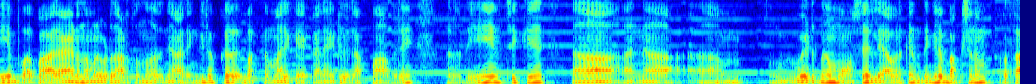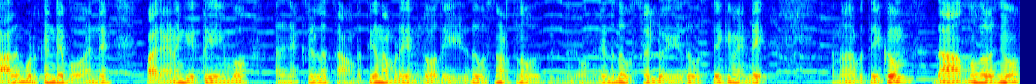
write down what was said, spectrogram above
ഈ പാരായണം നമ്മളിവിടെ നടത്തുന്നു പറഞ്ഞാൽ ആരെങ്കിലുമൊക്കെ ഭക്തന്മാർ കേൾക്കാനായിട്ട് വരും. അപ്പോൾ അവരെ വെറുതെ ഉച്ചയ്ക്ക് എന്നാ വിടുന്നത് മോശമല്ലേ? അവർക്ക് എന്തെങ്കിലും ഭക്ഷണം പ്രസാദം കൊടുക്കണ്ടേ? ഭഗവാന്റെ പാരായണം കേട്ട് കഴിയുമ്പോൾ അതിനൊക്കെയുള്ള സാമ്പത്തികം നമ്മുടെ ഉണ്ടോ? അത് ഏഴ് ദിവസം നടത്തണോ? ഒന്ന് രണ്ട് ദിവസമല്ലോ. ഏഴ് ദിവസത്തേക്ക് വേണ്ടേ? എന്ന് പറഞ്ഞപ്പോഴത്തേക്കും ദാ അമ്മ പറഞ്ഞു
